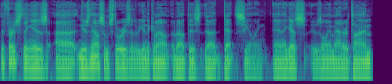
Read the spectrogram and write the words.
the first thing is uh, there's now some stories that have begun to come out about this uh, debt ceiling, and I guess it was only a matter of time.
